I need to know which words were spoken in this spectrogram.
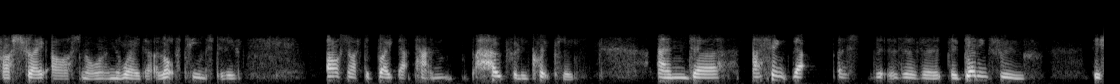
frustrate Arsenal in the way that a lot of teams do. Arsenal have to break that pattern hopefully quickly, and uh, I think that the, the, the, getting through this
